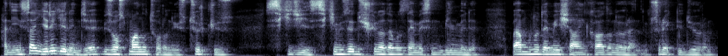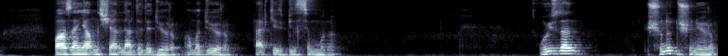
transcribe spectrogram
Hani insan yeri gelince biz Osmanlı torunuyuz, Türküz, sikiciyiz, sikimize düşkün adamız demesini bilmeli. Ben bunu demeyi Şahin Kağa'dan öğrendim. Sürekli diyorum. Bazen yanlış yerlerde de diyorum ama diyorum. Herkes bilsin bunu. O yüzden şunu düşünüyorum.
